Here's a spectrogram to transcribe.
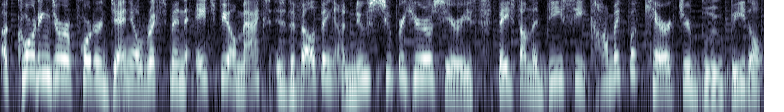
According to reporter Daniel Richtman, HBO Max is developing a new superhero series based on the DC comic book character Blue Beetle.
